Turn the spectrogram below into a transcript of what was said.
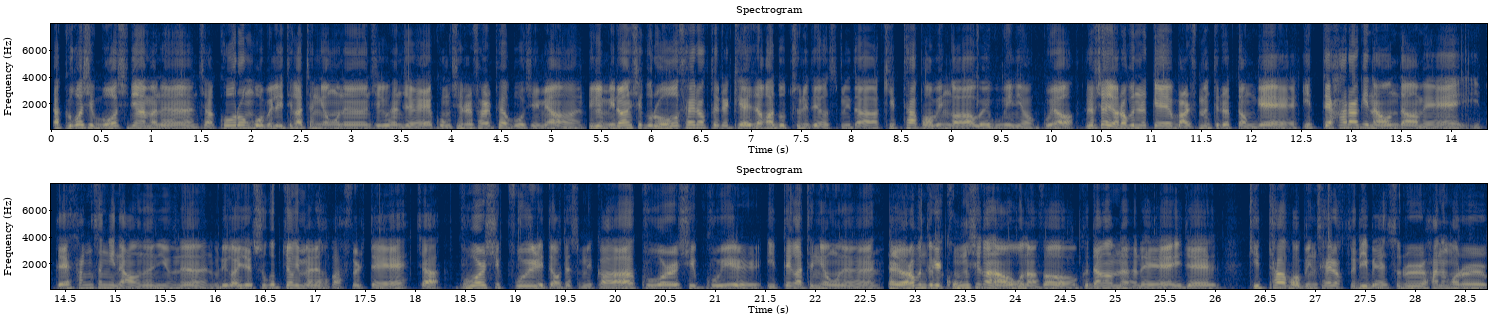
자 그것이 무엇이냐면은 자 코오롱 모빌리티 같은 경우는 지금 현재 공시를 살펴보시면 지금 이런 식으로 세력들의 계좌가 노출이 되었습니다. 기타 법인과 외국인이었고요. 그래서 제가 여러분들께 말씀을 드렸던 게 이때 하락이 나온 다음에 이때 상승이 나오는 이유는 우리가 이제 수급적인 면에서 봤을 때 자 9월 19일 이때 어땠습니까? 9월 19일 이때 같은 경우는 자, 여러분들께 공시가 나오고 나서 그 다음 날에 이제 기타 법인 세력들이 매수를 하는 거를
